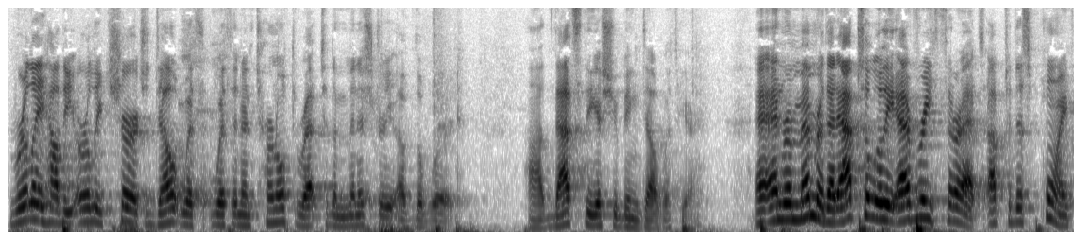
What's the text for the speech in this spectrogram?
really how the early church dealt with, with an internal threat to the ministry of the word. Uh, that's the issue being dealt with here. And remember that absolutely every threat up to this point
